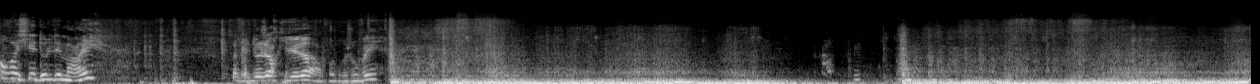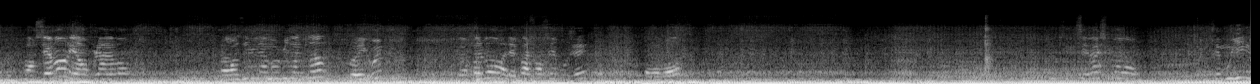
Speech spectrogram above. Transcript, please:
on va essayer de le démarrer. Ça fait deux heures qu'il est là, alors faut le préchauffer. Forcément, il est en plein vent. Alors j'ai mis la mobilette là, sur les groupes. Normalement, elle n'est pas censée bouger. On va voir. C'est que c'est vachement. C'est mouillé. mais-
